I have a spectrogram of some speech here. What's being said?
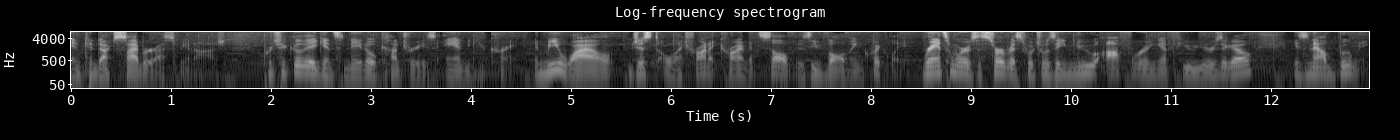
and conduct cyber espionage particularly against NATO countries and Ukraine. And meanwhile, just electronic crime itself is evolving quickly. Ransomware as a service, which was a new offering a few years ago, is now booming.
